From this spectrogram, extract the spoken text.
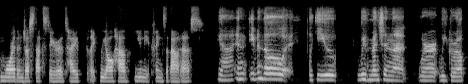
more than just that stereotype. Like we all have unique things about us. Yeah, and even though like you, we've mentioned that we're we grew up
